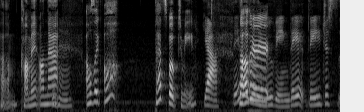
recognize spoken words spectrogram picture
um, comment on that i was like oh that spoke to me Yeah, they The were other- really moving. They they just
